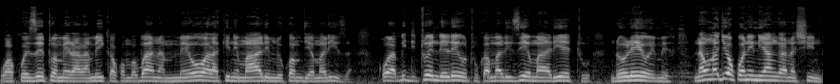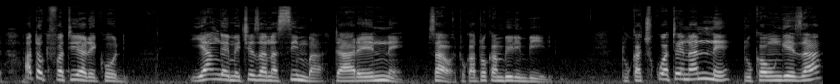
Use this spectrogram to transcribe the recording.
wakwe zetu wamelalamika kwamba bwana, mmeoa lakini mahali mlikuwa mjamaliza. Kwa hiyo inabidi twende leo tukamalizie mahali yetu, ndo leo ime. Na unajua kwa nini Yanga anashinda? Hata ukifuatilia rekodi, Yanga imecheza na Simba tarehe nne, sawa, tukatoka mbili mbili, tukachukua tena nne, tukaongeza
